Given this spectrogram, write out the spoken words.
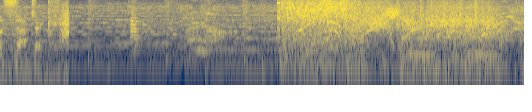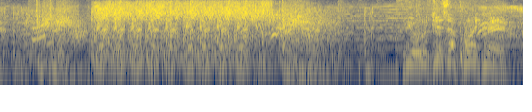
pathetic. You disappoint me!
